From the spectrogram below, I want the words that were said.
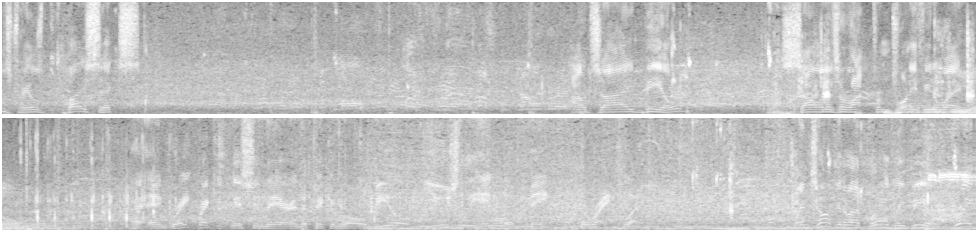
Athens trails by six. Outside, Beal. Solid as a rock from 20 feet away. And great recognition there in the pick and roll. Beal usually able to make the right play. When talking about Bradley Beal, Greg,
